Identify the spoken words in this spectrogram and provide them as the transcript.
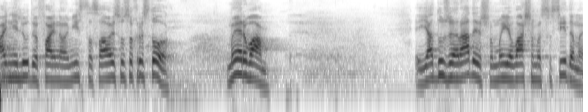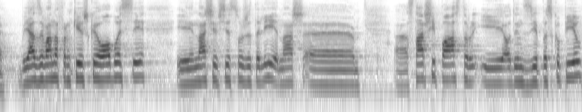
Файні люди, файного місця, слава Ісусу Христу! Мир вам! Я дуже радий, що ми є вашими сусідами. Я з Івано-Франківської області, і наші всі служителі, наш е, е, старший пастор і один з єпископів,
